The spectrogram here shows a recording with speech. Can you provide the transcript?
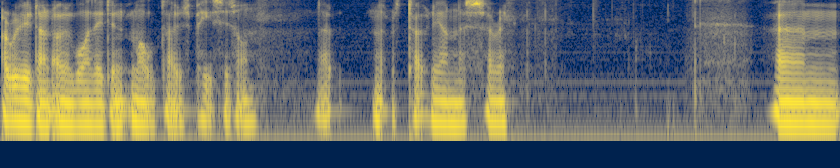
I really don't know why they didn't mould those pieces on. That, that was totally unnecessary. Um,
